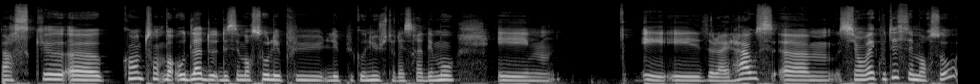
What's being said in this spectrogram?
Parce que euh, quand on, bon, au-delà de, de ces morceaux les plus, les plus connus, je te laisserai des mots, et, et, The Lighthouse, euh, si on va écouter ces morceaux,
